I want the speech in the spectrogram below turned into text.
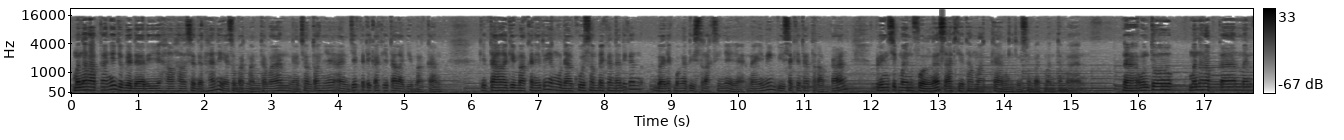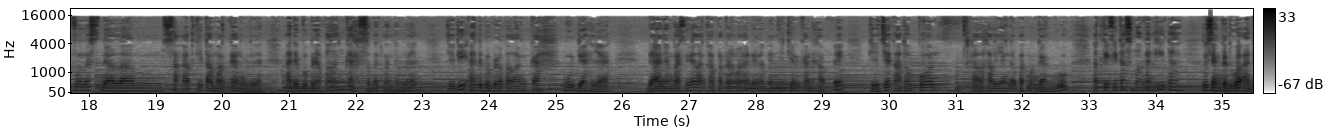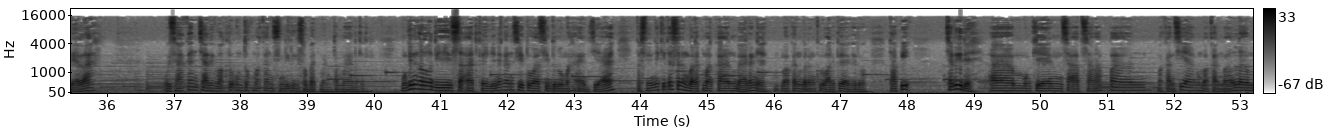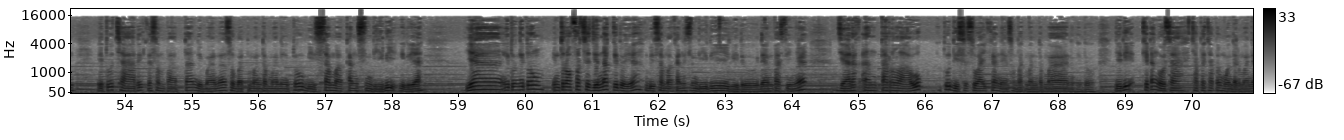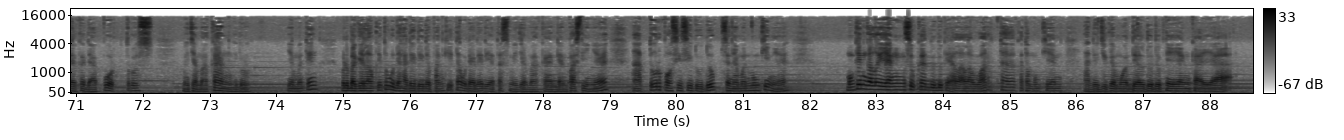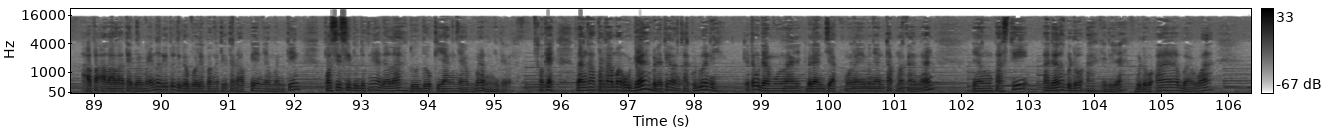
Menerapkannya juga dari hal-hal sederhana ya sobat teman-teman. Nah contohnya aja ketika kita lagi makan kita lagi makan itu yang udah aku sampaikan tadi kan banyak banget distraksinya ya nah ini bisa kita terapkan prinsip mindfulness saat kita makan gitu sobat teman-teman Nah, untuk menerapkan mindfulness dalam saat kita makan gitu ya, ada beberapa langkah sobat teman-teman jadi ada beberapa langkah mudah ya. Dan yang pastinya langkah pertama adalah menyingkirkan HP, gadget ataupun hal-hal yang dapat mengganggu aktivitas makan kita. Terus yang kedua adalah usahakan cari waktu untuk makan sendiri sobat teman-teman gitu. Mungkin kalau di saat kayak gini kan situasi di rumah aja, pastinya kita sering banget makan bareng ya, makan bareng keluarga gitu. Tapi cari deh um, mungkin saat sarapan makan siang makan malam itu cari kesempatan di mana sobat teman-teman itu bisa makan sendiri gitu ya ya hitung-hitung introvert sejenak gitu ya bisa makan sendiri gitu dan pastinya jarak antar lauk itu disesuaikan ya sobat teman-teman gitu. Jadi kita nggak usah capek-capek mondar-mandir ke dapur terus meja makan gitu. Yang penting berbagai lauk itu udah ada di depan kita, udah ada di atas meja makan. Dan pastinya atur posisi duduk senyaman mungkin ya. Mungkin kalau yang suka duduknya ala-ala warteg atau mungkin ada juga model duduknya yang kayak apa ala-ala table manner itu juga boleh banget diterapin. Yang penting posisi duduknya adalah duduk yang nyaman gitu. Oke, langkah pertama udah, berarti langkah kedua nih. Kita udah mulai beranjak, mulai menyantap makanan yang pasti adalah berdoa gitu ya berdoa bahwa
